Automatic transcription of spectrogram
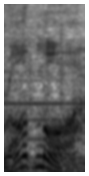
Rob Moore.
